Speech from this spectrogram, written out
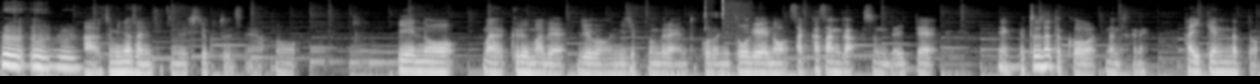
うんうんうん。あそう皆さんに説明しておくとですね、あの家の、まあ、車で15分、20分ぐらいのところに陶芸の作家さんが住んでいて、で普通だとこう、なんですかね、体験だと、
